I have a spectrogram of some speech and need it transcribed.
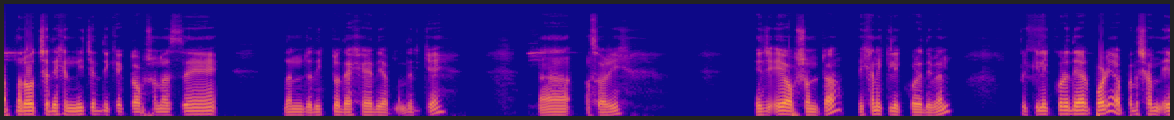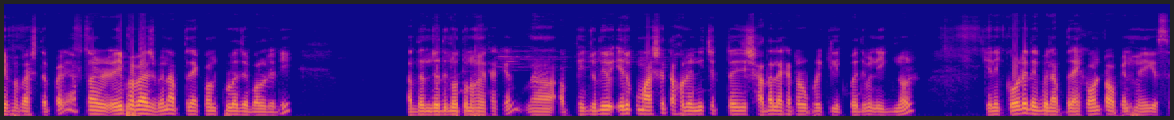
আপনারা হচ্ছে দেখেন নিচের দিকে একটা অপশন আছে। দেন যদি একটু দেখাই দিই আপনাদেরকে। সরি এই যে এই অপশনটা এখানে ক্লিক করে দিবেন। তো ক্লিক করে দেওয়ার পরে আপনাদের সামনে এইভাবে আসতে পারে। আপনার এইভাবে আসবেন আপনার অ্যাকাউন্ট খুলে যাবে অলরেডি আর দেন যদি নতুন হয়ে থাকেন আপনি যদি এরকম আসে, তাহলে নিচের যে সাদা লেখাটার উপরে ক্লিক করে দেবেন ইগনোর ক্লিক করে দেখবেন আপনার অ্যাকাউন্টটা ওপেন হয়ে গেছে।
